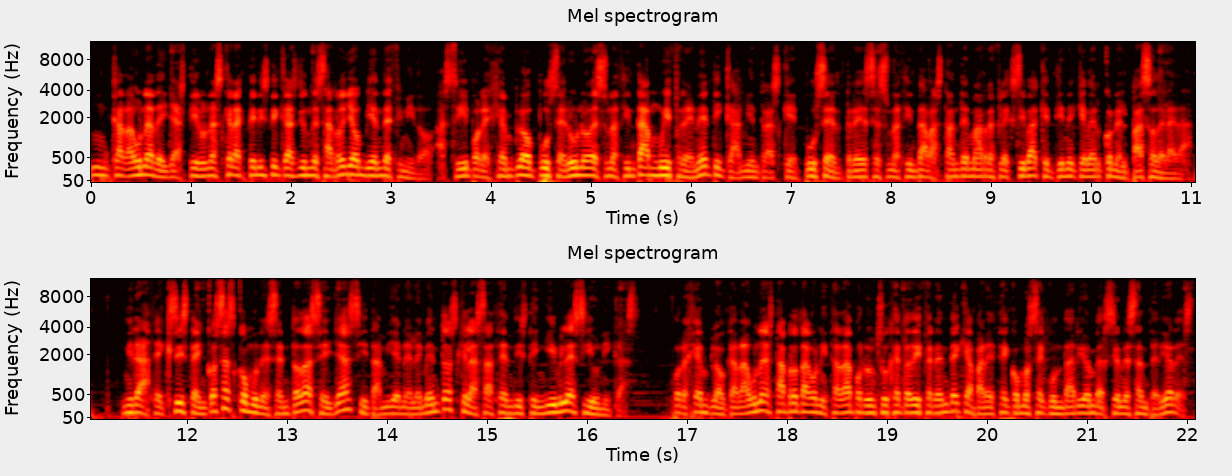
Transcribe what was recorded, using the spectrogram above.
Mm, cada una de ellas tiene unas características y un desarrollo bien definido. Así, por ejemplo, Pusser 1 es una cinta muy frenética, mientras que Pusser 3 es una cinta bastante más reflexiva que tiene que ver con el paso de la edad. Mirad, existen cosas comunes en todas ellas y también elementos que las hacen distinguibles y únicas. Por ejemplo, cada una está protagonizada por un sujeto diferente que aparece como secundario en versiones anteriores.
